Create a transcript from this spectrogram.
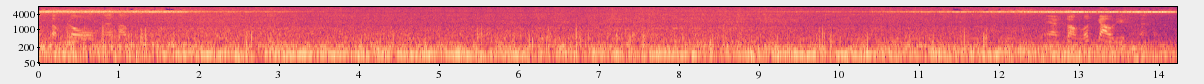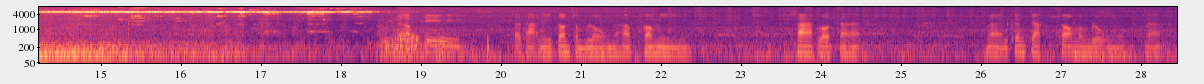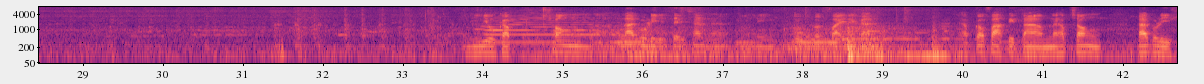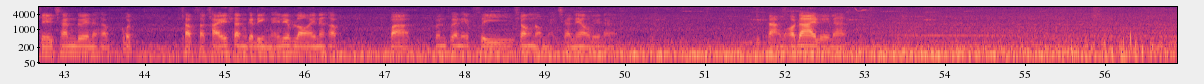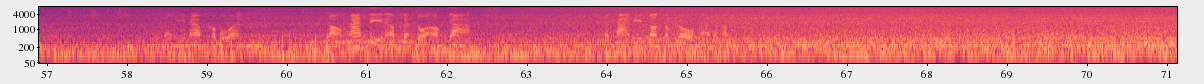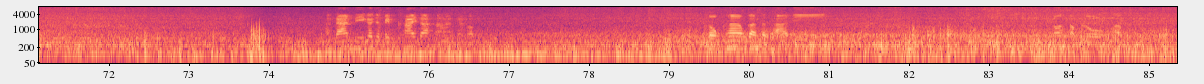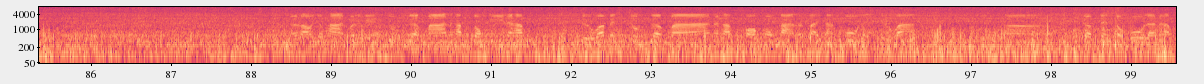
ต้นสำโรงนะครับแอบส่องรถเก่าดินี่นะครับที่สถานีต้นสำโรงนะครับ ก็มีซากรถนะฮะงานเครื่องจักรซ่อมบำรุงนะ อยู่กับช่องลาดบุรีสเตชันนะฮะนี่ดูรถไฟด้วยกันนะครับก็ฝากติดตามนะครับช่องลาดบุรีสเตชันด้วยนะครับ กด subscribe สั่นกระดิ่งให้เรียบร้อยนะครับ ฝากเพื่อนเพื่อน FC ช่องหนอมใหญ่ชาแนลด้วยนะ ติดตามเขาได้เลยนะตอนนี้นะครับขบวน 254 นะครับเคลื่อนตัวออกจาก สถานีต้นสำโรงแล้วนะครับทางด้านนี้ก็จะเป็นค่ายทหารนะครับ ตรงข้ามกับสถานีต้นสำโรงครับแล้วเราจะผ่านบริเวณจุดเกือกม้านะครับ ตรงนี้นะครับ ถือว่าเป็นจุดเกือกม้านะครับ ของโครงการรถไฟทางคู่เนี่ยถือว่าเอ่อเกือบเสร็จสมบูรณ์แล้วนะครับ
